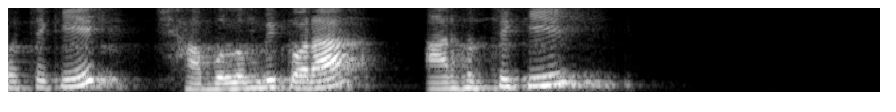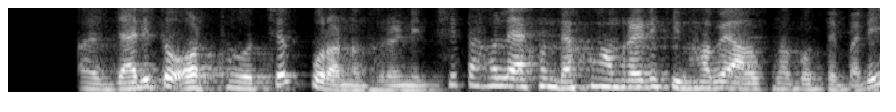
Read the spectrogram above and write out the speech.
হচ্ছে কি স্বাবলম্বী করা, আর হচ্ছে কি জারিত অর্থ হচ্ছে পোড়ানো ধরে নিচ্ছি। তাহলে এখন দেখো আমরা এটা কীভাবে আলোচনা করতে পারি।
